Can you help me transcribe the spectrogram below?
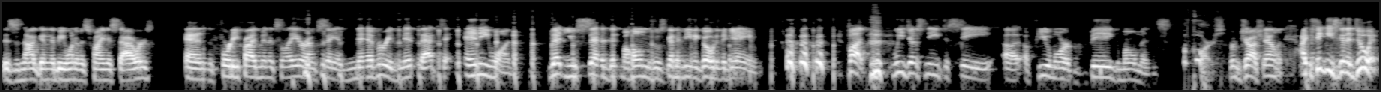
This is not going to be one of his finest hours. And 45 minutes later, I'm saying never admit that to anyone that you said that Mahomes was going to be the go to the game. but we just need to see uh, a few more big moments. Of course. From Josh Allen. I think he's going to do it.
